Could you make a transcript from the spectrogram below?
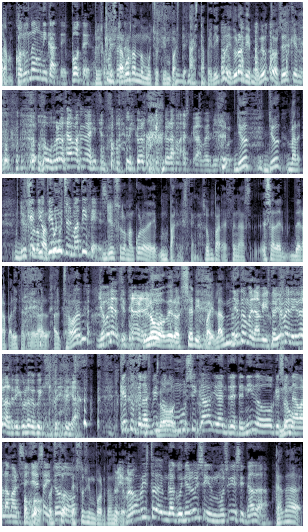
es pero con una única T, Potter. Pero es que ¿cómo le estamos dando mucho tiempo a, este- a esta película y dura 10 minutos. Es que. Un programa analizando películas que dura más que la película. Yo, yo, yo es que, solo tío, tiene muchos matices. Yo solo me acuerdo de un par de escenas, un par de escenas. Esa de, de la paliza que le da al, al chaval. Yo voy a citar el Luego de los sheriff bailando. Yo no me la he visto, yo me he leído el artículo de Wikipedia. que tú te la has visto No, con no. música y era entretenido, que No, sonaba la marsellesa ojo, y esto, todo. Esto es importante. Pero yo me lo he visto en blanco y negro y sin música y sin nada. Cada,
